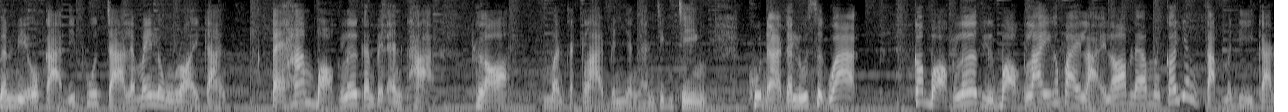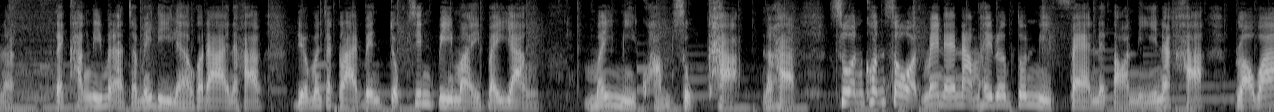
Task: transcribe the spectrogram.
มันมีโอกาสที่พูดจาและไม่ลงรอยกัน แต่ห้ามบอกเลิกกันเป็นอันขาด เพราะมันจะกลายเป็นอย่างนั้นจริง ๆ คุณอาจจะรู้สึกว่าก็บอกเลิกหรือบอกไล่เข้าไปหลายรอบแล้ว มันก็ยังกลับมาดีกันอะ แต่ครั้งนี้มันอาจจะไม่ดีแล้วก็ได้นะคะ เดี๋ยวมันจะกลายเป็นจบสิ้นปีใหม่ไปอย่างไม่มีความสุขค่ะนะคะ ส่วนคนโสดไม่แนะนำให้เริ่มต้นมีแฟนในตอนนี้นะคะ เพราะว่า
